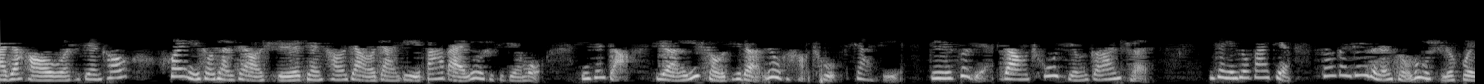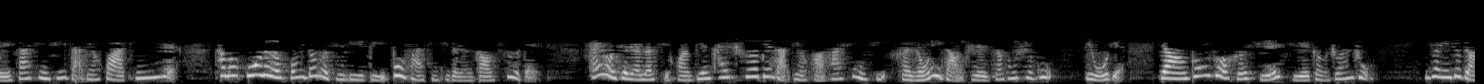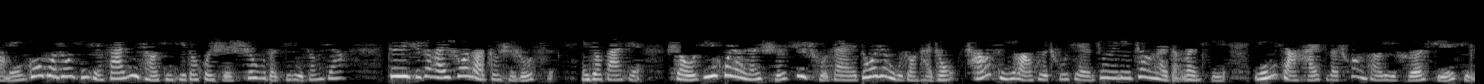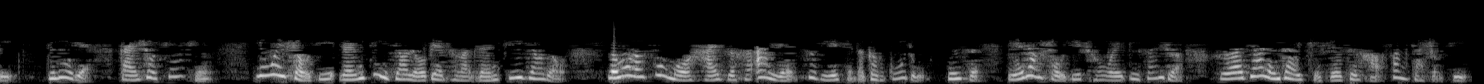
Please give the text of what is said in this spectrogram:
大家好，我是健康，欢迎收看四小时健康加油站第八百六十期节目。今天讲远离手机的六个好处下集。第四点，让出行更安全。一项研究发现，三分之一的人走路时会发信息、打电话、听音乐，他们忽略红绿灯的几率比不发信息的人高四倍。还有些人呢，喜欢边开车边打电话发信息，很容易导致交通事故。第五点，让工作和学习更专注。一项研究表明，工作中仅仅发一条信息都会使失误的几率增加。对于学生来说呢，更是如此。研究发现，手机会让人持续处在多任务状态中，长此以往会出现注意力障碍等问题，影响孩子的创造力和学习力。第六点，感受亲情。因为手机，人际交流变成了人机交流。冷落了父母、孩子和爱人，自己也显得更孤独。因此，别让手机成为第三者。和家人在一起时，最好放下手机。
